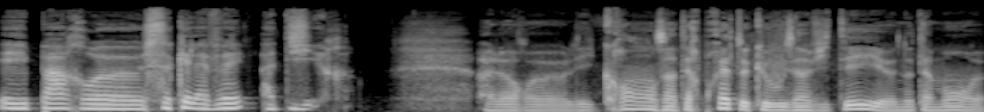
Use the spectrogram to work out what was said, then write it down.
et par euh, ce qu'elle avait à dire. Alors, euh, les grands interprètes que vous invitez, euh, notamment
